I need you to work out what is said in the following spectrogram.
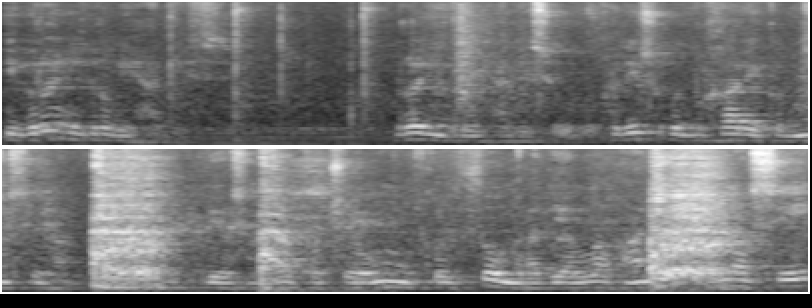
i brojni drugi hadisi. Brojni drugi hadisi. U hadisu kod Buhari i kod muslima bio sam započeo umu kod Thum radijallahu anhu odnosi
